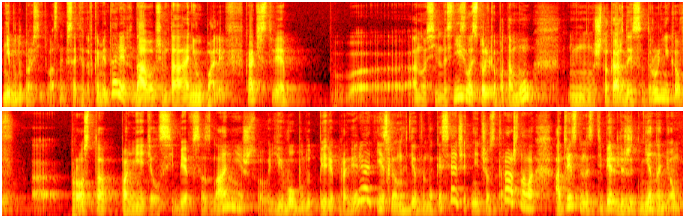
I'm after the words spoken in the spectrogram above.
Не буду просить вас написать это в комментариях. Да, в общем-то, они упали в качестве оно сильно снизилось только потому, что каждый из сотрудников просто пометил себе в сознании, что его будут перепроверять, если он где-то накосячит, ничего страшного, ответственность теперь лежит не на нем.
